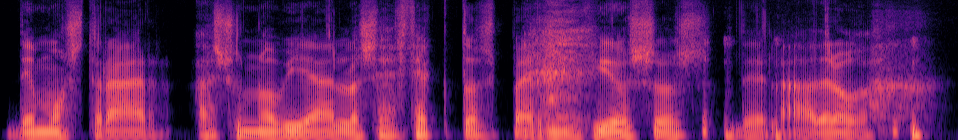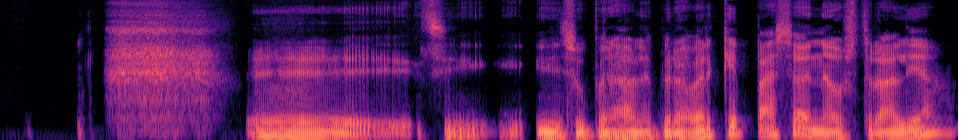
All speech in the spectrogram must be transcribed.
demostrar a su novia los efectos perniciosos de la droga. Eh, sí, insuperable. Pero a ver qué pasa en Australia,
